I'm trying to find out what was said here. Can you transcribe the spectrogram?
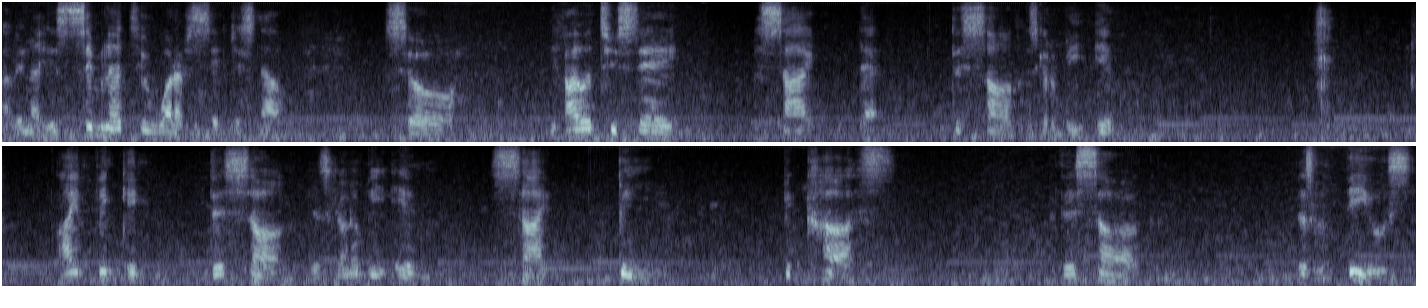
I mean, like it's similar to what I've said just now. So, if I were to say, beside that, this song is gonna be in, I'm thinking this song is gonna be in side B because this song doesn't feels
